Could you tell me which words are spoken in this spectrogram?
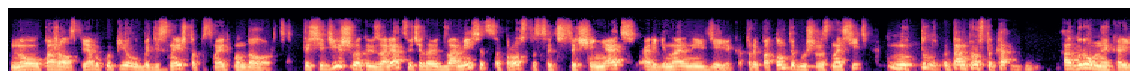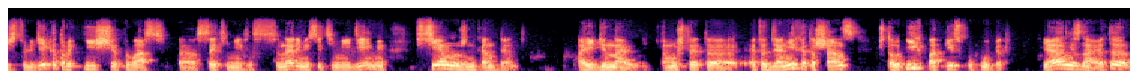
Но, пожалуйста, я бы купил бы Дисней, чтобы посмотреть «Мандалорца». Ты сидишь в эту изоляцию, тебе дают два месяца просто сочинять оригинальные идеи, которые потом ты будешь разносить. Ну, там просто огромное количество людей, которые ищут вас э, с этими сценариями, с этими идеями. Всем нужен контент оригинальный, потому что это, это для них это шанс, что их подписку купят. Я не знаю, это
